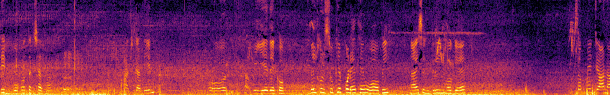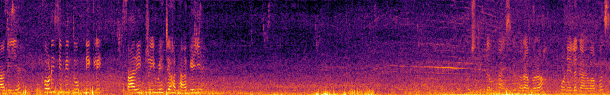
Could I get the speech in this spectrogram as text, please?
दिन बहुत अच्छा था आज का दिन और अभी ये देखो, बिल्कुल सूखे पड़े थे वो अभी। नाइस एंड ग्रीन हो गए। सब में जान आ गई है। थोड़ी सी भी धूप निकली, सारी ट्री में जान आ गई है। कुछ एकदम नाइसली हरा भरा होने लगा है वापस।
